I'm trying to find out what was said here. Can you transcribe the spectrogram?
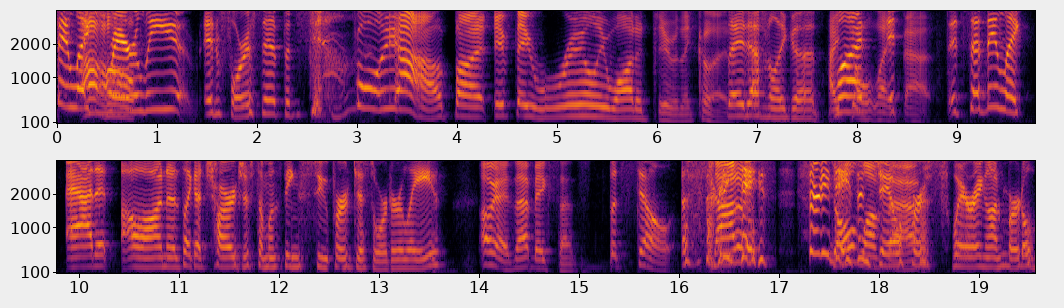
They like Uh-oh. rarely enforce it, but still, well, yeah, but if they really wanted to, they could. they definitely could. I Well, don't like it, that. It said they like add it on as like a charge if someone's being super disorderly. Okay, that makes sense. But still, 30 Not days 30 Don't days in jail that. for swearing on Myrtle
